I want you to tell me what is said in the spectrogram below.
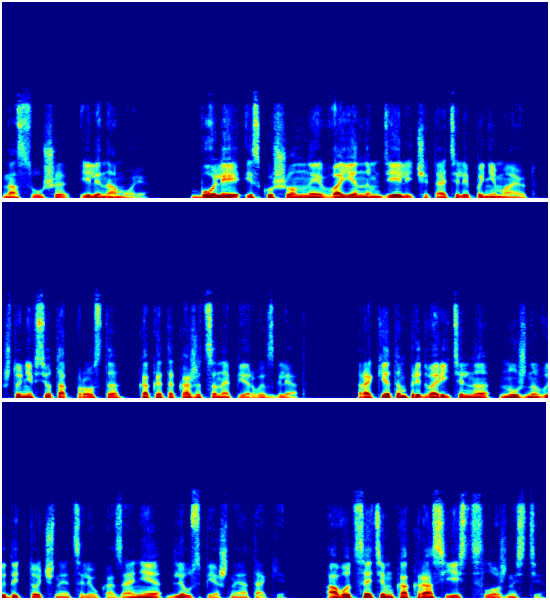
на суше или на море. Более искушенные в военном деле читатели понимают, что не все так просто, как это кажется на первый взгляд. Ракетам предварительно нужно выдать точное целеуказание для успешной атаки. А вот с этим как раз есть сложности.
